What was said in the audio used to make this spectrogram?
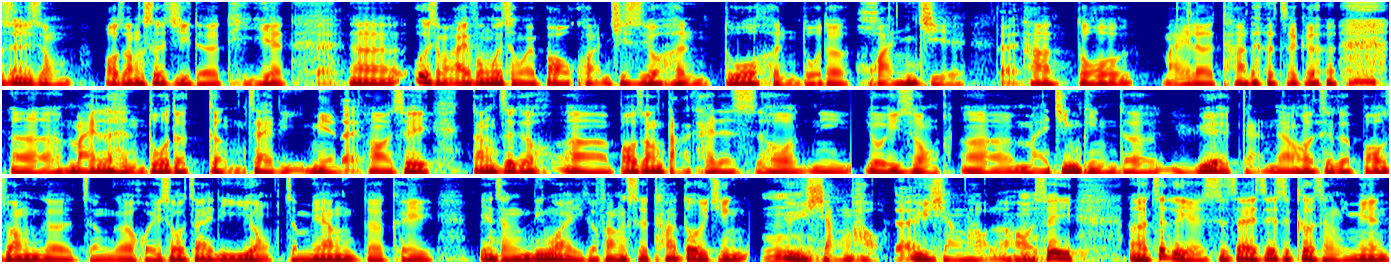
是一种包装设计的体验。对，那为什么 iPhone 会成为爆款？其实有很多很多的环节，对，它都。埋了它的这个 呃，埋了很多的梗在里面。对，啊，所以当这个呃包装打开的时候，你有一种呃买精品的愉悦感。然后这个包装的整个回收再利用，怎么样的可以变成另外一个方式，它都已经预想好，预想好了哈。所以呃，这个也是在这次课程里面，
